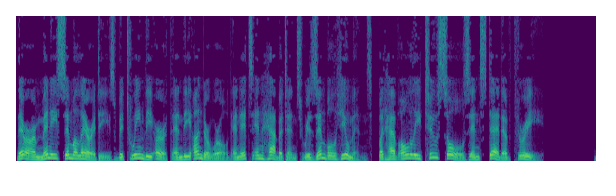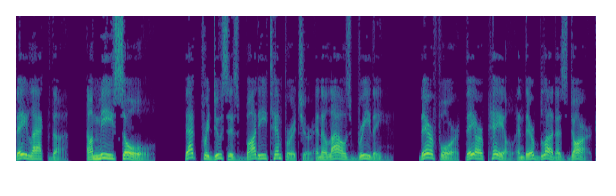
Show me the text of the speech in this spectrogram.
There are many similarities between the Earth and the underworld and its inhabitants resemble humans, but have only two souls instead of three. They lack the Ami soul that produces body temperature and allows breathing. Therefore, they are pale and their blood is dark.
